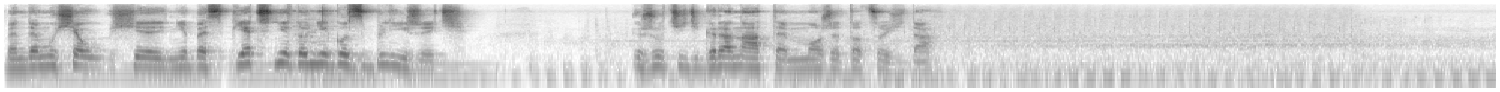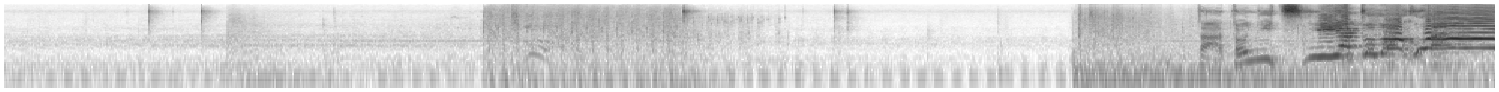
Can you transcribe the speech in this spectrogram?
Będę musiał się niebezpiecznie do niego zbliżyć. Rzucić granatem, może to coś da. Ta, to nic nie pomogła!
